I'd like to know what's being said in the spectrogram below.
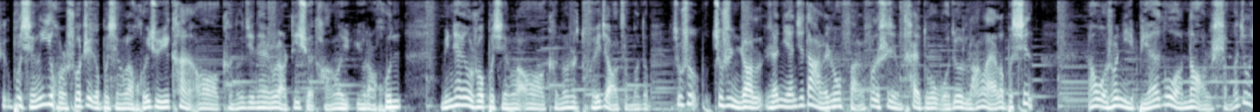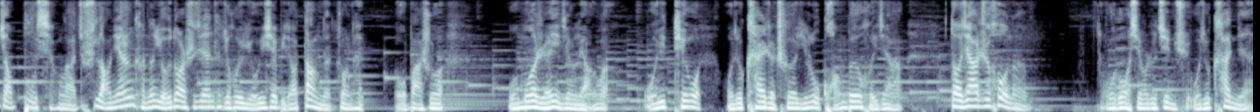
这个不行，一会儿说这个不行了，回去一看，哦，可能今天有点低血糖了，有点昏。明天又说不行了，哦，可能是腿脚怎么的，就是就是你知道，人年纪大了，这种反复的事情太多，我就狼来了，不信。然后我说你别给我闹了，什么就叫不行了？就是老年人可能有一段时间他就会有一些比较荡的状态。我爸说，我摸人已经凉了。我一听我我就开着车一路狂奔回家，到家之后呢，我跟我媳妇就进去，我就看见，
